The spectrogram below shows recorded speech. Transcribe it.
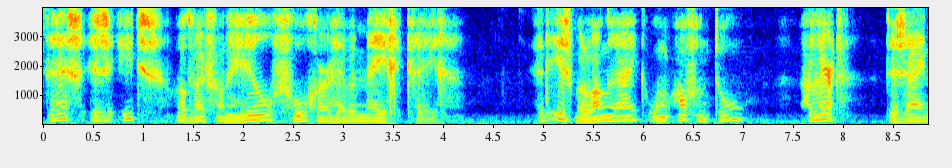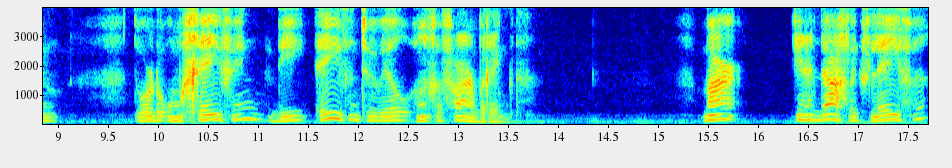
Stress is iets wat wij van heel vroeger hebben meegekregen. Het is belangrijk om af en toe alert te zijn door de omgeving die eventueel een gevaar brengt. Maar in het dagelijks leven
